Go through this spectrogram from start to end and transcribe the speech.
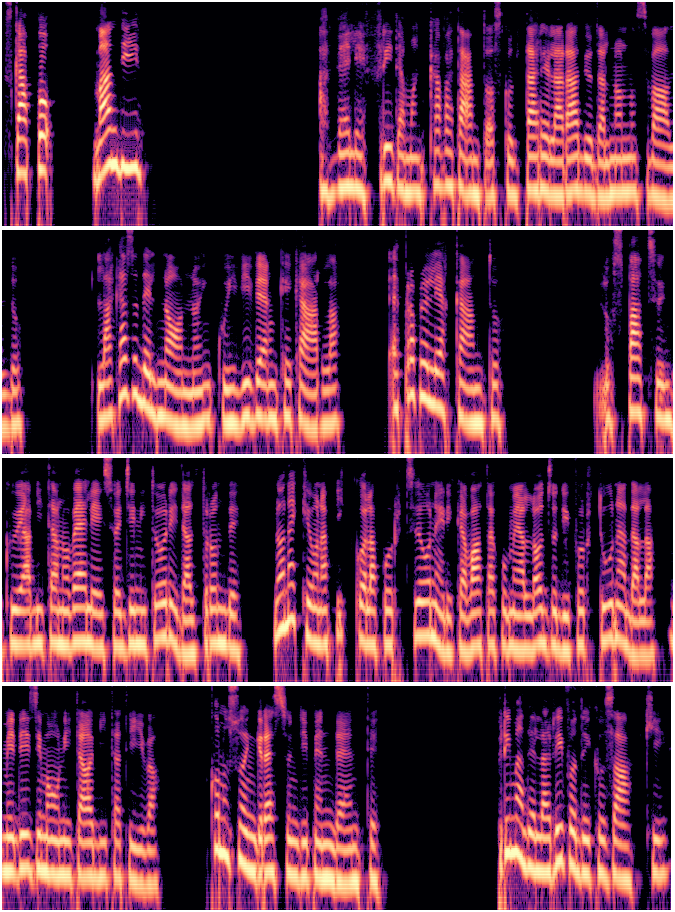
Scappo! Mandi! A Velia e Frida mancava tanto ascoltare la radio dal nonno Svaldo. La casa del nonno, in cui vive anche Carla, è proprio lì accanto. Lo spazio in cui abitano Velia e i suoi genitori, d'altronde, non è che una piccola porzione ricavata come alloggio di fortuna dalla medesima unità abitativa, con un suo ingresso indipendente. Prima dell'arrivo dei cosacchi,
